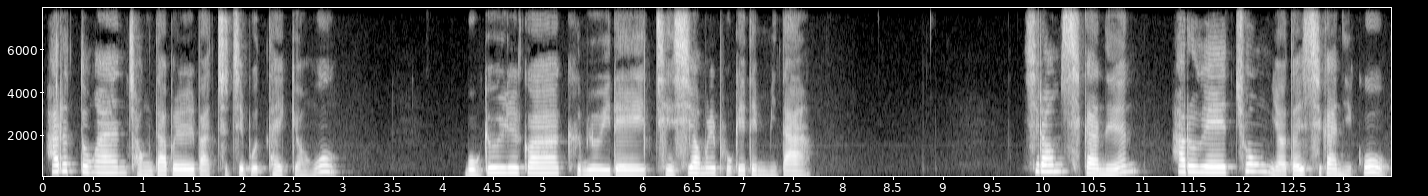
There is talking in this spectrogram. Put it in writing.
하루 동안 정답을 맞추지 못할 경우 목요일과 금요일에 재시험을 보게 됩니다. 실험 시간은 하루에 총 8시간이고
